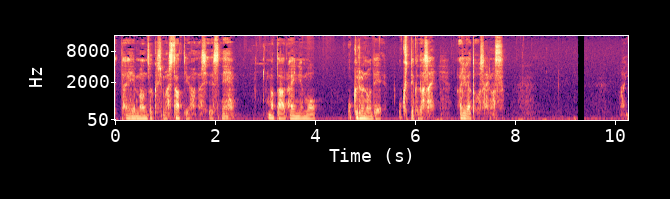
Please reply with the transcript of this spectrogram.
ー、大変満足しましたっていう話ですね。また来年も送るので送ってください。ありがとうございます、はい、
